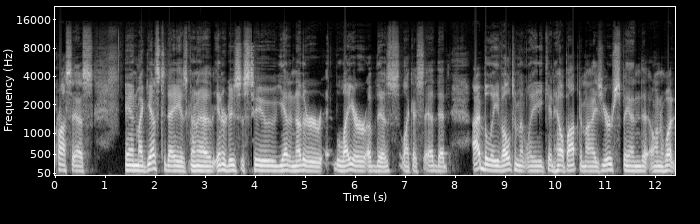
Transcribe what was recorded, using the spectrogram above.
process and my guest today is going to introduce us to yet another layer of this, like I said, that I believe ultimately can help optimize your spend on what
